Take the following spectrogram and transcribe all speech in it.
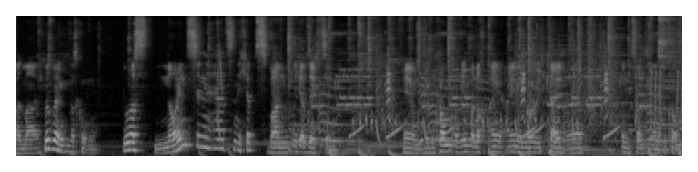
Warte mal, ich muss mal was gucken. Du hast 19 Herzen, ich habe 20, ich habe 16. Ja, und wir bekommen auf jeden Fall noch ein, eine Möglichkeit, äh, um 20 ranzukommen.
